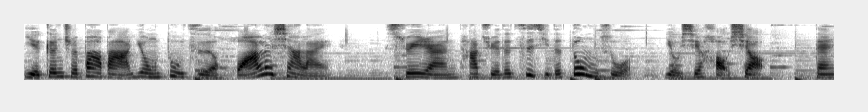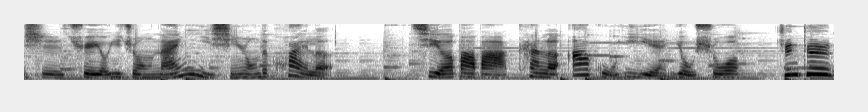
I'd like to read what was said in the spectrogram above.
也跟着爸爸用肚子滑了下来。虽然他觉得自己的动作有些好笑。但是却有一种难以形容的快乐。企鹅爸爸看了阿古一眼，又说：“今天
